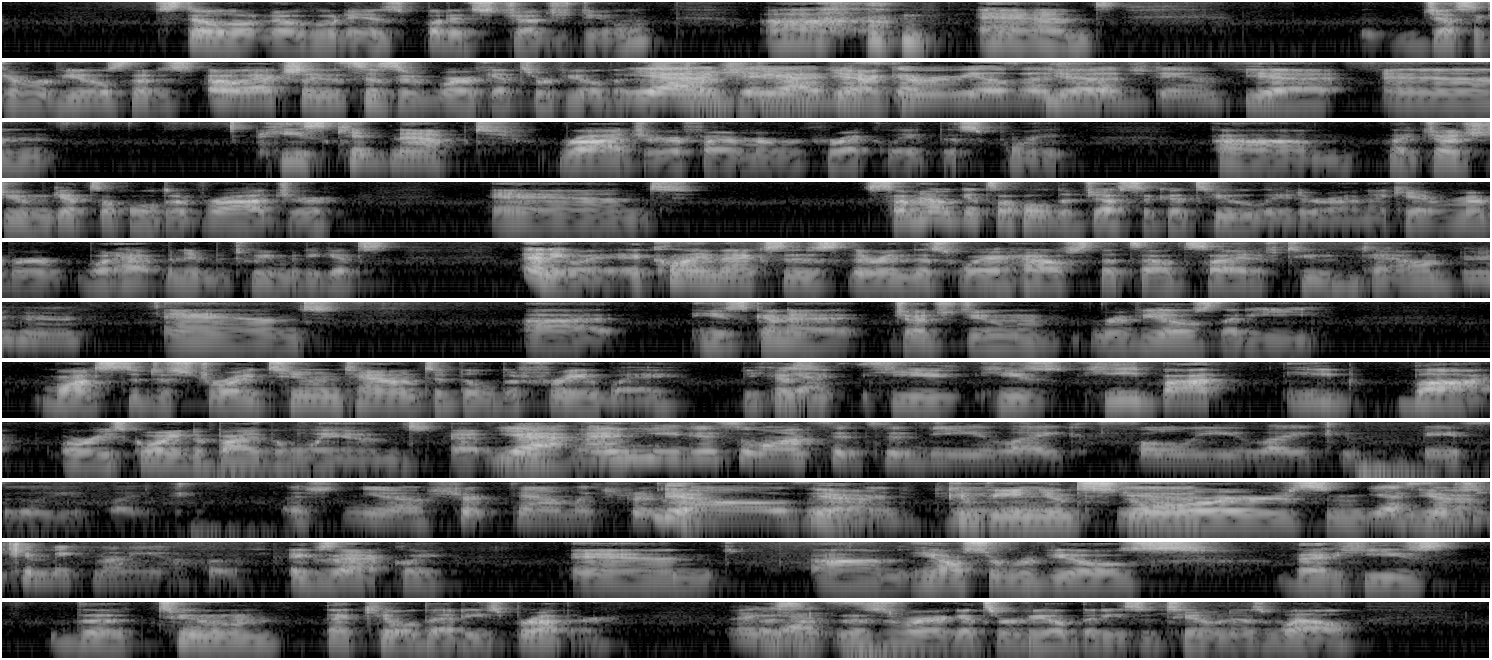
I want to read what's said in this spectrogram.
Still don't know who it is, but it's Judge Doom. Um, and Jessica reveals that it's oh, actually, this isn't where it gets revealed that yeah, it's Judge J- Doom. yeah. Jessica 'cause- reveals as yeah. Judge Doom. yeah, and he's kidnapped Roger, if I remember correctly at this point. Um, like Judge Doom gets a hold of Roger, and somehow gets a hold of Jessica too later on. I can't remember what happened in between, but he gets. Anyway, it climaxes. They're in this warehouse that's outside of Toontown, hmm and uh, he's gonna. Judge Doom reveals that he wants to destroy Toontown to build a freeway because Yes. he he's he bought he bought or he's going to buy the land at Yeah, midnight. and he just wants it to be like fully, like basically, like a, you know, strip down like strip Yeah, malls. And yeah, convenience Yeah. stores and Yeah, so yeah, he can make money off of. exactly. And um, he also reveals that he's the toon that killed Eddie's brother. Uh, This, yes. this is where it gets revealed that he's a toon as well.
